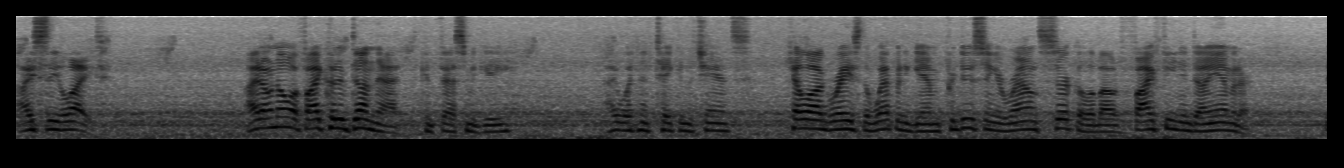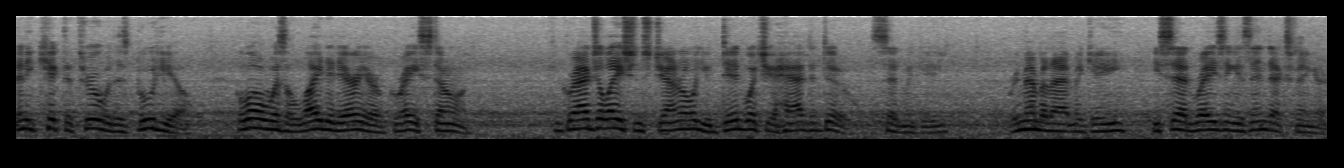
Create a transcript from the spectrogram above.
I see light. I don't know if I could have done that, confessed McGee. I wouldn't have taken the chance. Kellogg raised the weapon again, producing a round circle about five feet in diameter. Then he kicked it through with his boot heel. Below was a lighted area of gray stone. Congratulations, General, you did what you had to do, said McGee. Remember that, McGee, he said, raising his index finger.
